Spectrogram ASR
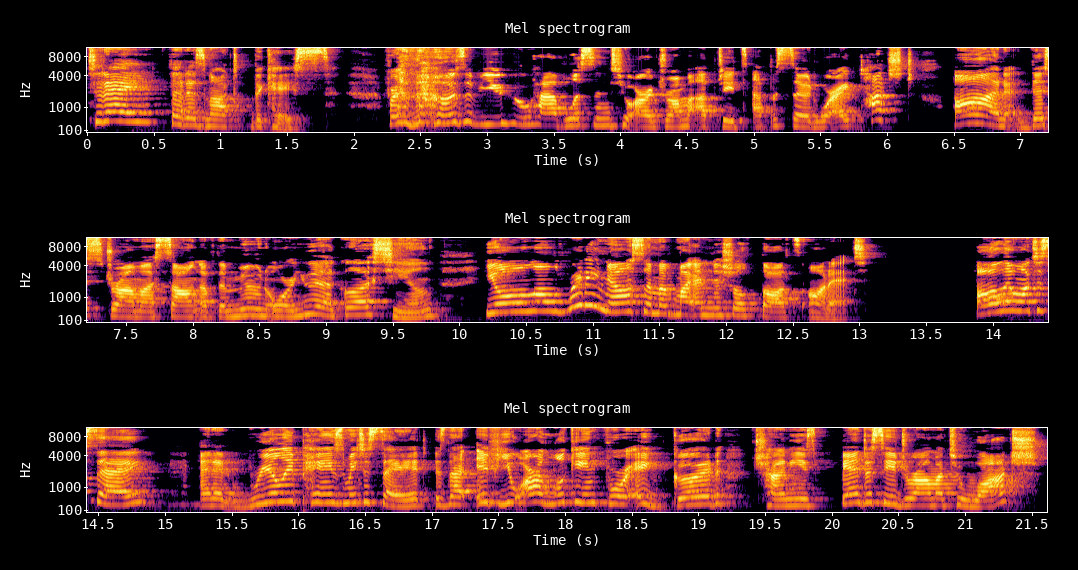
Today, that is not the case. For those of you who have listened to our drama updates episode where I touched on this drama, Song of the Moon or Yue Ge Xing, you'll already know some of my initial thoughts on it. All I want to say, and it really pains me to say it, is that if you are looking for a good Chinese fantasy drama to watch,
